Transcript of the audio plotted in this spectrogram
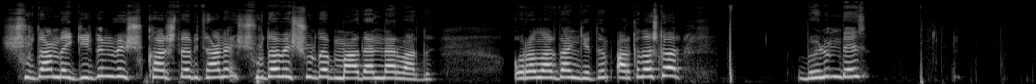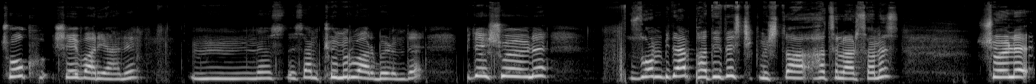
Şuradan da girdim ve şu karşıda bir tane şurada ve şurada madenler vardı. Oralardan girdim. Arkadaşlar bölümde çok şey var yani. Hmm, nasıl desem kömür var bölümde. Bir de şöyle zombiden patates çıkmıştı hatırlarsanız. Şöyle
